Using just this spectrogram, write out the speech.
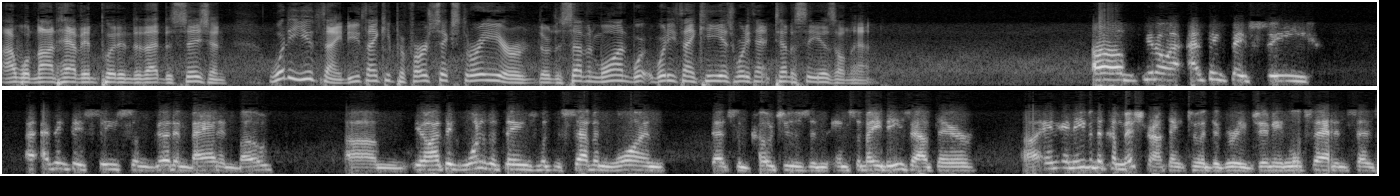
I will not have input into that decision." What do you think? Do you think he prefers 6-3 or, or the 7-1? Where, where do you think he is? Where do you think Tennessee is on that? Um, you know, I, I think they see – I think they see some good and bad in both. Um, you know, I think one of the things with the seven one that some coaches and, and some ads out there, uh, and, and even the commissioner, I think to a degree, Jimmy looks at and says,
